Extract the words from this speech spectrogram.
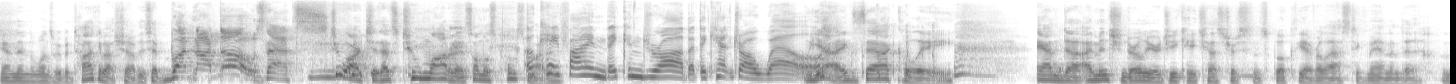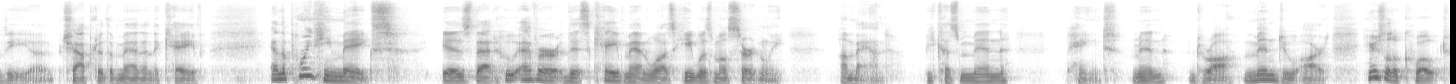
and then the ones we've been talking about shut up. They said, but not those. That's too artistic. That's too modern. It's almost postmodern. Okay, fine, they can draw, but they can't draw well. Yeah, exactly. and uh, I mentioned earlier G.K. Chesterton's book, The Everlasting Man, and the the uh, chapter, The Man in the Cave. And the point he makes is that whoever this caveman was, he was most certainly a man, because men paint, men draw, men do art. Here's a little quote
